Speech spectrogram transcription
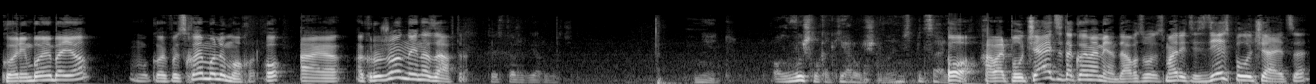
Корим бой боем. Койфесхойм или мохор. О, а окруженные на завтра. То есть тоже в ярмарке. Нет. Он вышел как ярочный, но не специально. О, а вот получается такой момент, да, вот, вот смотрите, здесь получается,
